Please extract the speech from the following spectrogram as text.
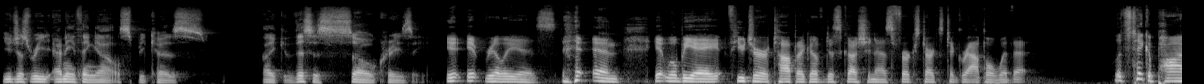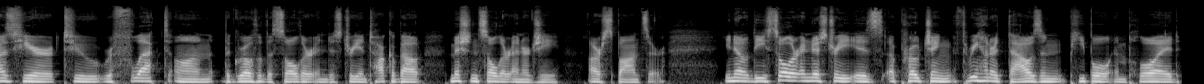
you just read anything else because like this is so crazy. It, it really is. and it will be a future topic of discussion as FERC starts to grapple with it. Let's take a pause here to reflect on the growth of the solar industry and talk about Mission Solar Energy, our sponsor. You know, the solar industry is approaching 300,000 people employed,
